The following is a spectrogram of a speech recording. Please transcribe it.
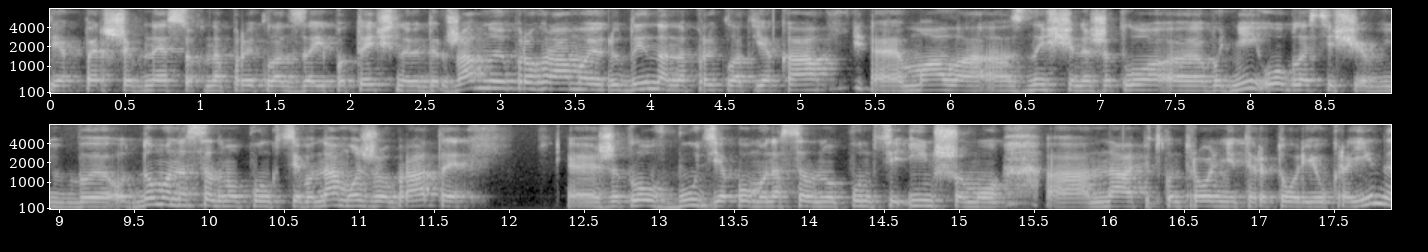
як перший внесок, наприклад, за іпотечною державною програмою. Людина, наприклад, яка е, мала е, знищене житло е, в одній області, чи в одному населеному пункті, вона може обрати. е, Житло в будь-якому населеному пункті іншому на підконтрольній території України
